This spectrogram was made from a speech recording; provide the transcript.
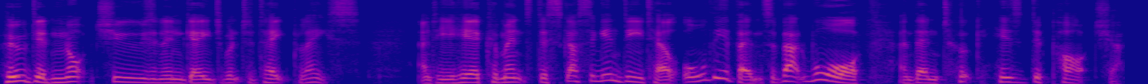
who did not choose an engagement to take place. And he here commenced discussing in detail all the events of that war, and then took his departure.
